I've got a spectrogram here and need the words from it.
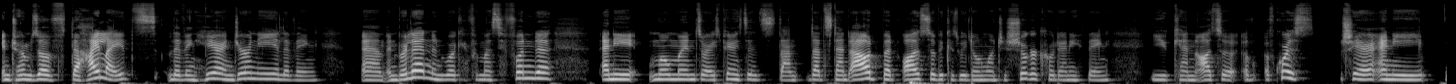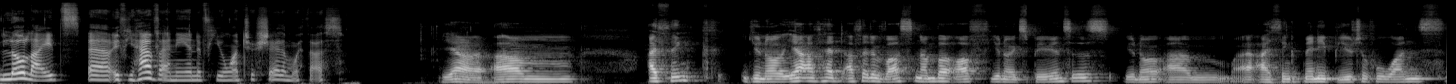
in terms of the highlights living here in Germany, living um, in Berlin, and working for Masifunde any moments or experiences stand, that stand out, but also because we don't want to sugarcoat anything, you can also, of, of course, share any lowlights uh, if you have any and if you want to share them with us. Yeah, um, I think you know, yeah, I've had I've had a vast number of you know experiences. You know, um, I, I think many beautiful ones,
